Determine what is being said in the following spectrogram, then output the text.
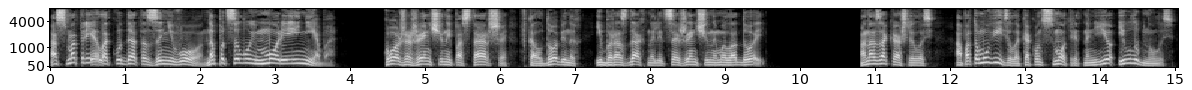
а смотрела куда-то за него, на поцелуй моря и неба. Кожа женщины постарше, в колдобинах и бороздах на лице женщины молодой. Она закашлялась, а потом увидела, как он смотрит на нее, и улыбнулась.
